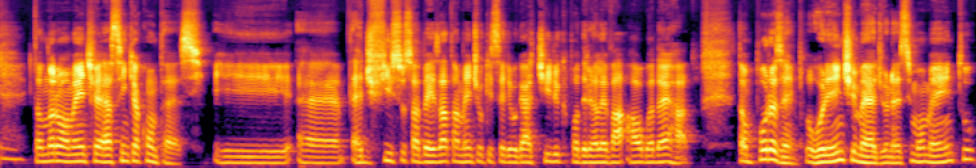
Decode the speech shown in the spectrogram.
Hum. Então, normalmente é assim que acontece. E é, é, difícil saber exatamente o que seria o gatilho que poderia levar algo a dar errado. Então, por exemplo, o Oriente Médio, nesse momento,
